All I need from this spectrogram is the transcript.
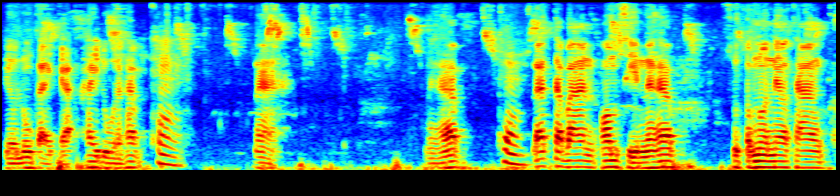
เดี๋ยวลุงไก่จะให้ดูนะครับค่ะนะนะครับ ค่ะรัฐบาลออมสินนะครับ สุดคำนวณแนวทางโค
